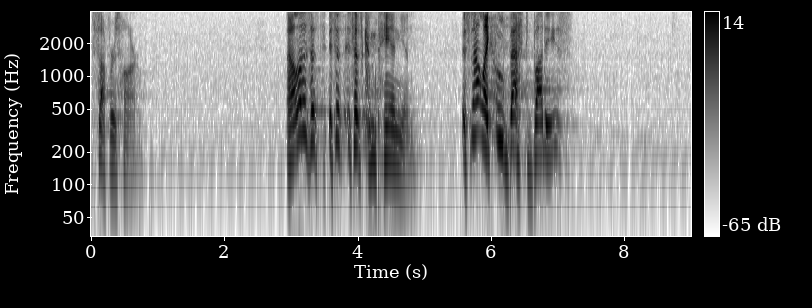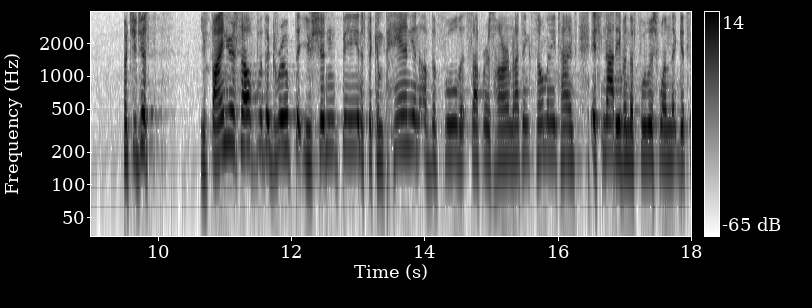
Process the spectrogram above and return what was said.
suffers harm. And I love it, it says, it says, it says companion. It's not like, ooh, best buddies. But you just, you find yourself with a group that you shouldn't be, and it's the companion of the fool that suffers harm. And I think so many times it's not even the foolish one that gets,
